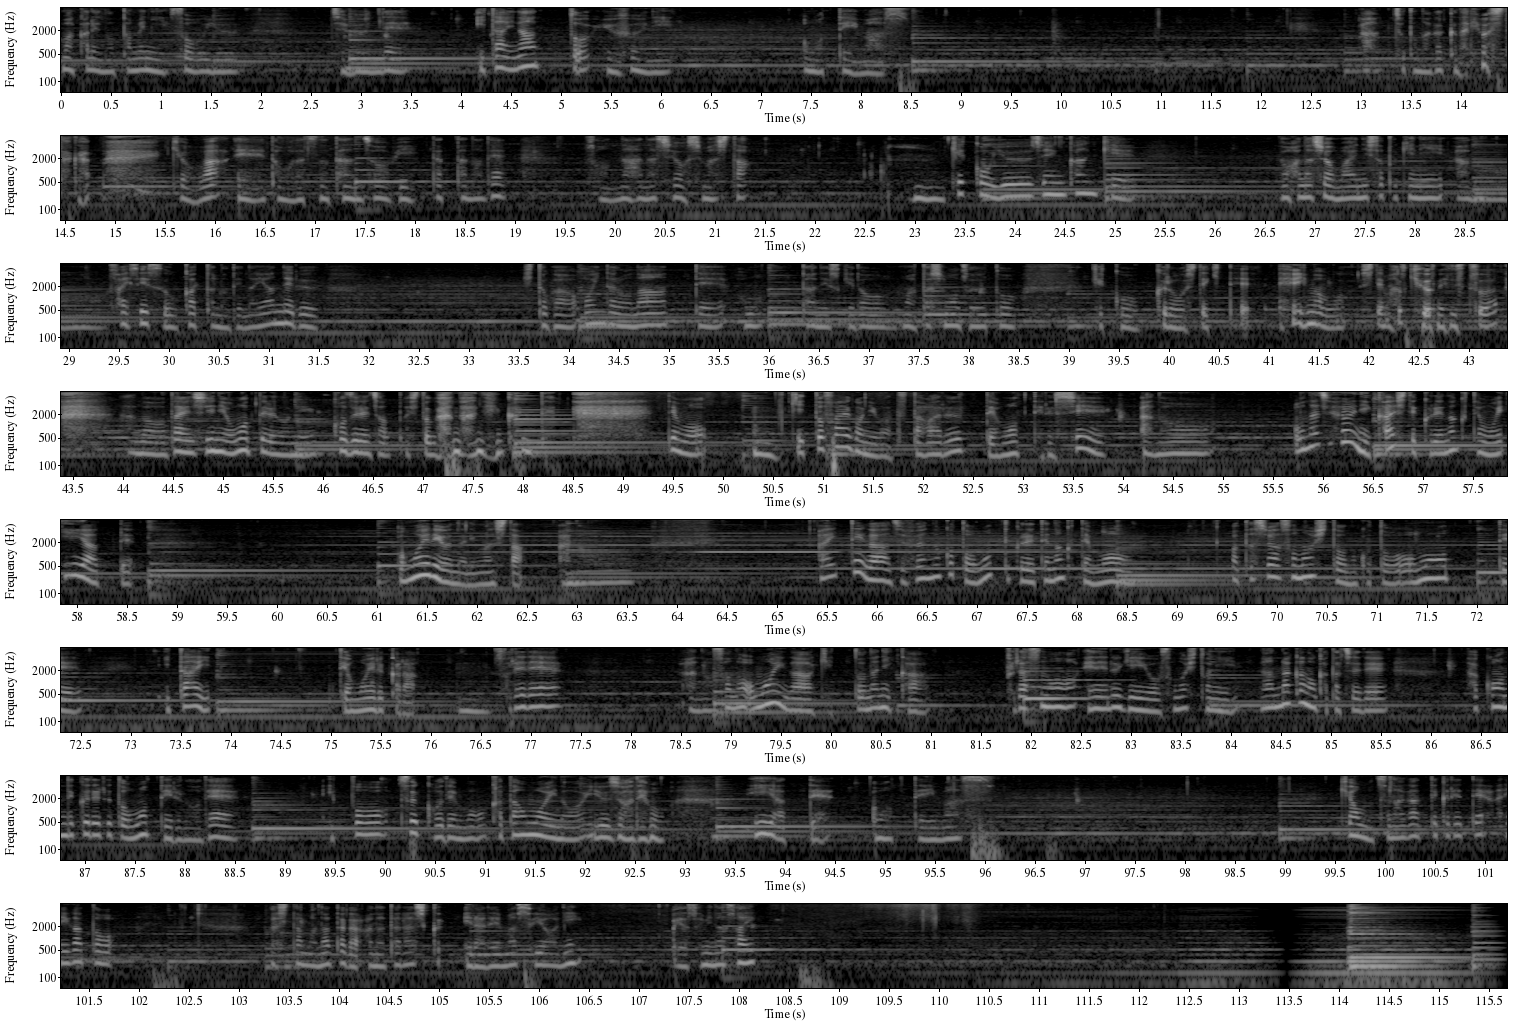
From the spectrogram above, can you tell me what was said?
まあ、彼のためにそういう自分でいたいなというふうに思っていますあ。ちょっと長くなりましたが今日は、えー、友達の誕生日だったのでそんな話をしました、うん、結構友人関係の話を前にした時に、あの、再生数多かったので悩んでる人が多いんだろうなって思ったんですけど、まあ、私もずっと結構苦労してきて 今もしてますけどね実は。あの大事に思ってるのにこじれちゃった人が何人かいて。でも、うん、きっと最後には伝わるって思ってるしあの同じ風に返してくれなくてもいいやって思えるようになりました。あの相手が自分のことを思ってくれてなくても私はその人のことを思っていたいって思えるから、うん、それであのその思いがきっと何かプラスのエネルギーをその人に何らかの形で運んでくれると思っているので一方通行でも片思いの友情でも いいやって思っています。今日もつながってくれてありがとう明日もあなたがあなたらしくいられますようにおやすみなさい。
